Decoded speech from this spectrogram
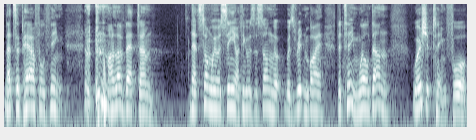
That's a powerful thing. I love that. Um, that song we were singing, I think it was a song that was written by the team. Well done, worship team, for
